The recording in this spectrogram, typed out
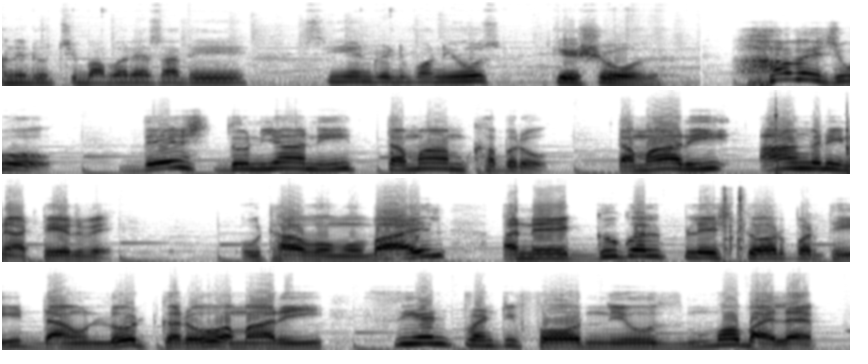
અનિરુચિ બાબરિયા સાથે CN twenty four news Keshod. હવે જુઓ દેશ દુનિયાની તમામ ખબરો તમારી આંગળીના ટેરવે. ઉઠાવો મોબાઈલ અને ગૂગલ પ્લે સ્ટોર પરથી ડાઉનલોડ કરો અમારી CN twenty four news mobile app.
